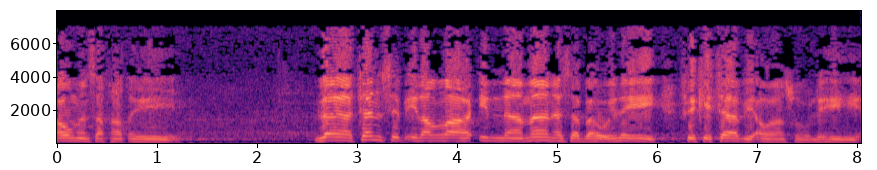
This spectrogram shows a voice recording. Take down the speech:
أو من سخطه. لا تنسب إلى الله إلا ما نسبه إليه في كتابه أو رسوله.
